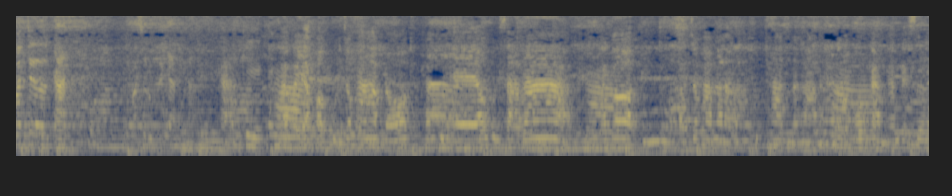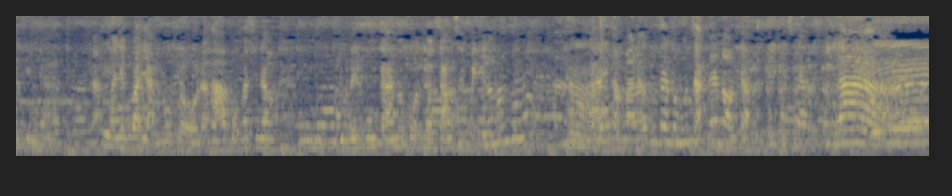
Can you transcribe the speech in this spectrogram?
มาเจอกันมาสนุกด้วยกันค่ะ ค่ะโอเคค่ะ แล้วก็อยากขอบคุณเจ้าภาพเนาะทั้งคุณแอลคุณซาร่า ค่ะ แล้วก็เจ้าภาพน่ารักทุกท่านนะคะมาพบกันทั้งเดซเซอร์และทีมงานเขาเรียกว่าอยากดูโปรนะคะ professional อยู่ในวงการมาเกือบ30ปีแล้วมั้งคะค่ะ ได้ทำมาแล้วทุกท่านต้องรู้จักแน่นอนกับพี่คริสตากีล่าเย้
